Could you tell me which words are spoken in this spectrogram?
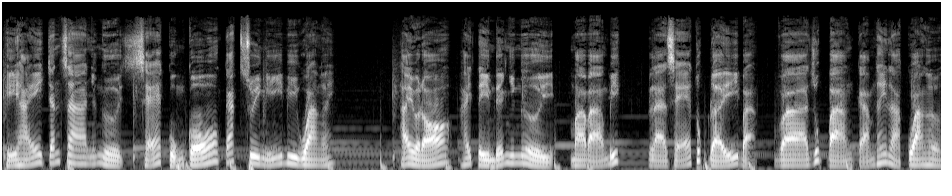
thì hãy tránh xa những người sẽ củng cố các suy nghĩ bi quan ấy. Thay vào đó, hãy tìm đến những người mà bạn biết là sẽ thúc đẩy bạn và giúp bạn cảm thấy lạc quan hơn.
